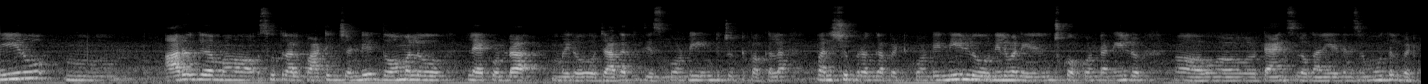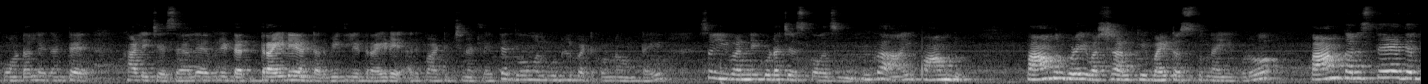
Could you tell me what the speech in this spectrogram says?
మీరు ఆరోగ్య సూత్రాలు పాటించండి. దోమలు లేకుండా మీరు జాగ్రత్త తీసుకోండి. ఇంటి చుట్టుపక్కల పరిశుభ్రంగా పెట్టుకోండి. నీళ్ళు నిల్వ ఉంచుకోకుండా నీళ్ళు ట్యాంక్స్లో కానీ ఏదైనా మూతలు పెట్టుకోండి లేదంటే ఖాళీ చేసేయాలి. ఎవ్రీ డ్రై డే అంటారు వీక్లీ డ్రై డే అది పాటించినట్లయితే దోమలు గుడ్లు పెట్టకుండా ఉంటాయి. సో ఇవన్నీ కూడా చేసుకోవాల్సింది. ఇంకా ఈ పాములు పాములు కూడా ఈ వర్షాలకి బయట వస్తున్నాయి ఇప్పుడు. పాము కరిస్తే దర్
